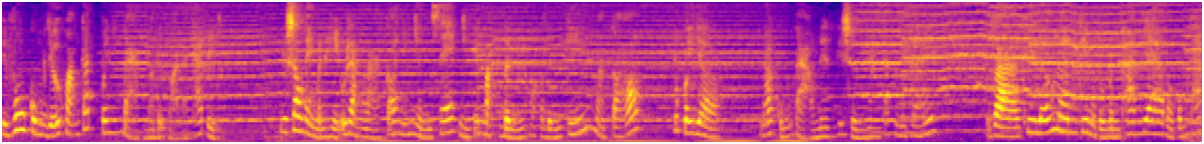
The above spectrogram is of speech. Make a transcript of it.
thì vô cùng giữ khoảng cách với những bạn mà được gọi là khác biệt. Nhưng sau này mình hiểu rằng là có những nhận xét, những cái mặc định hoặc là định kiến mà có lúc bây giờ, nó cũng tạo nên cái sự nhân cách như thế. Và khi lớn lên, khi mà tụi mình tham gia vào công tác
